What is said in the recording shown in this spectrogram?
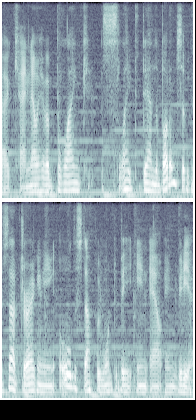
Okay, now we have a blank slate down the bottom so we can start dragging in all the stuff we want to be in our end video.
